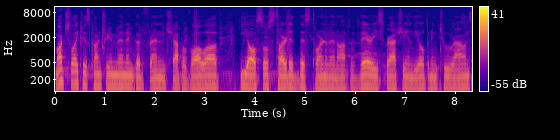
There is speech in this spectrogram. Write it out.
Much like his countryman and good friend Shapovalov, he also started this tournament off very scratchy in the opening two rounds.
